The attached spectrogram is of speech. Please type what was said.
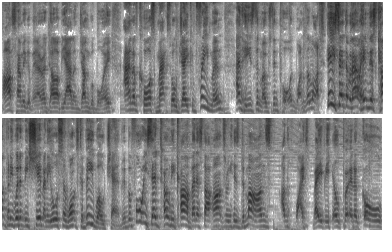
are Sammy Guevara, Darby Allin, Jungle Boy, and of course Maxwell Jacob Friedman, and he's the most important one of the lot. He said that without him, this company wouldn't be Shiv, and he also wants to be world champion. Before he said Tony Khan better start answering his demands, otherwise maybe he'll put in a call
